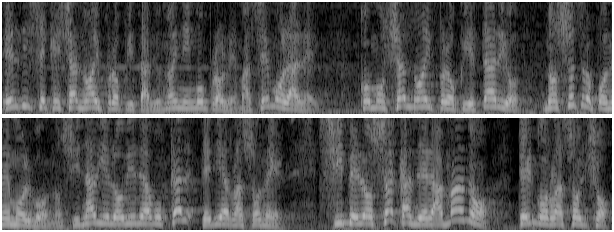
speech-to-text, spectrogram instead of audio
él dice que ya no hay propietario, no hay ningún problema, hacemos la ley. Como ya no hay propietario, nosotros ponemos el bono. Si nadie lo viene a buscar, tenía razón él. Si me lo sacan de las manos, tengo razón yo.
